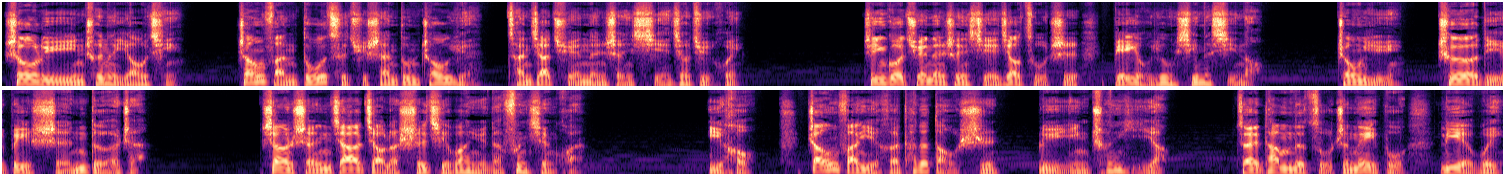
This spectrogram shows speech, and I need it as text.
受吕迎春的邀请，张凡多次去山东招远参加全能神邪教聚会。经过全能神邪教组织别有用心的洗脑，终于彻底被神得着，向神家缴了十几万元的奉献款。以后，张凡也和他的导师吕迎春一样，在他们的组织内部列为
